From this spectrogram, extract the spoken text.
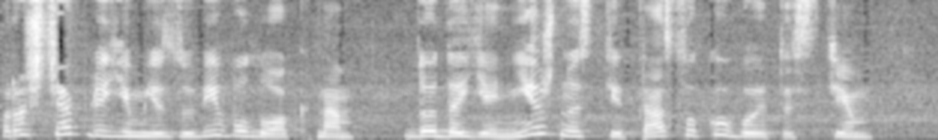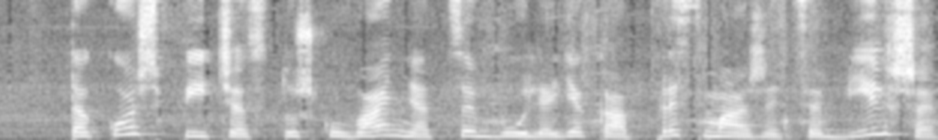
розщеплює м'язові волокна, додає ніжності та соковитості. Також під час тушкування цибуля, яка присмажиться більше,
